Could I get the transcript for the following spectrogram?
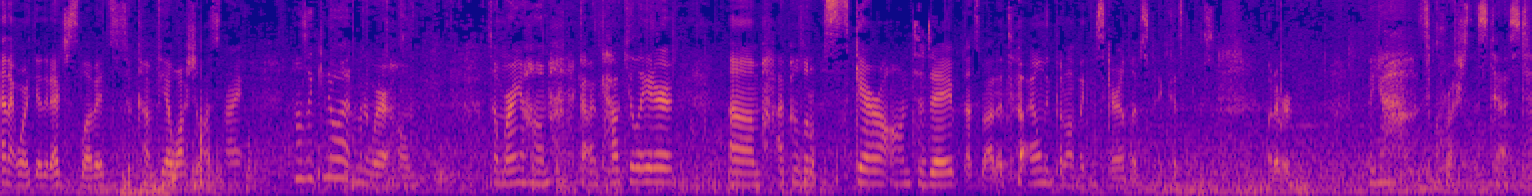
And I wore it the other day. I just love it. It's so comfy. I washed it last night. And I was like, you know what? I'm going to wear it home. So I'm wearing it home. I got my calculator. Um, I put a little mascara on today. That's about it. I only put on like mascara and lipstick because this, whatever. But yeah, let's crush this test.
